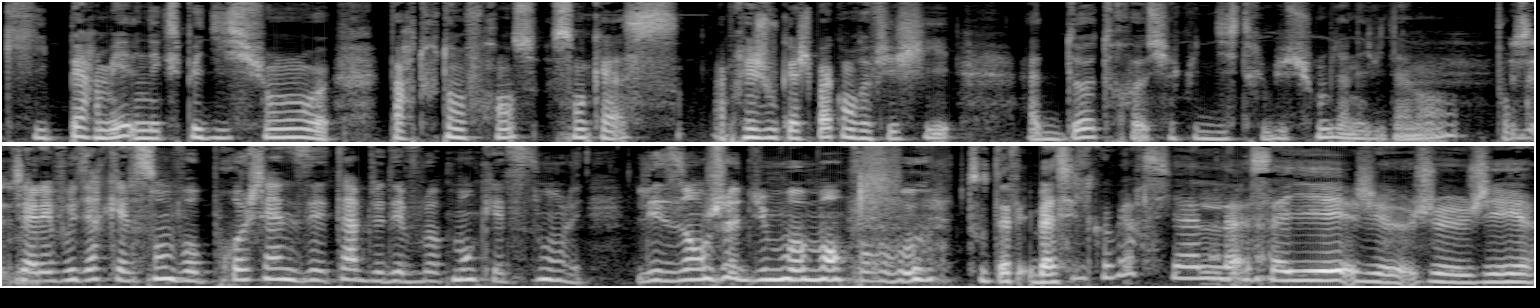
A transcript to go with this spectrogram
qui permet une expédition partout en France sans casse. Après, je vous cache pas qu'on réfléchit à d'autres circuits de distribution, bien évidemment. J'allais vous dire quelles sont vos prochaines étapes de développement, quels sont les, enjeux du moment pour vous? Tout à fait. Bah, c'est le commercial. Ça y est, j'ai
